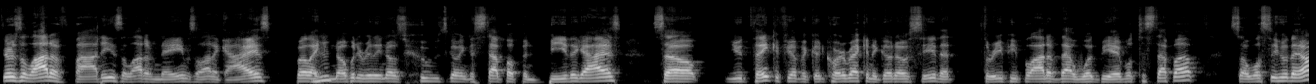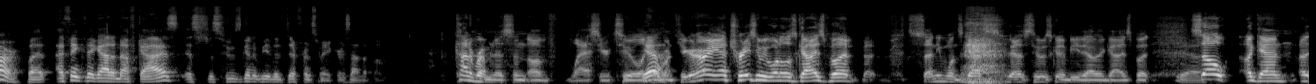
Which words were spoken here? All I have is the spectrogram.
there's a lot of bodies, a lot of names, a lot of guys, but like mm-hmm. nobody really knows who's going to step up and be the guys. So you'd think if you have a good quarterback and a good OC, that three people out of that would be able to step up. So we'll see who they are, but I think they got enough guys. It's just who's going to be the difference makers out of them kind of reminiscent of last year too. Like yeah. everyone figured, all right, yeah, Trey's gonna be one of those guys, but it's anyone's guess as to who's gonna be the other guys. But yeah. so again, uh,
